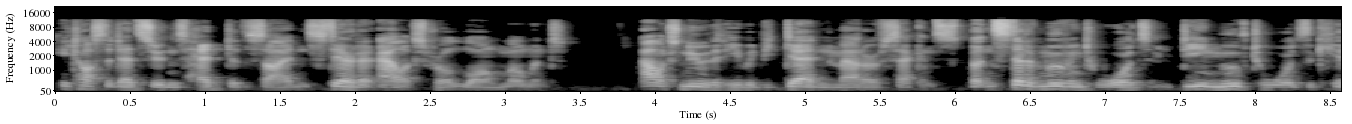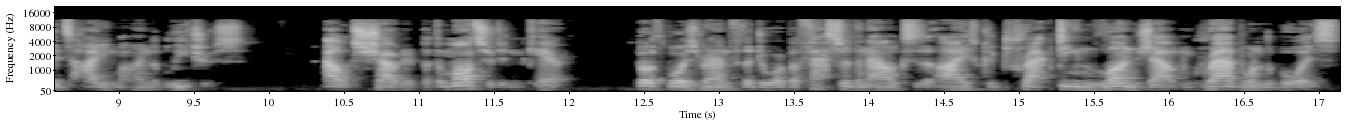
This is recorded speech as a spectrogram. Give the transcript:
He tossed the dead student's head to the side and stared at Alex for a long moment. Alex knew that he would be dead in a matter of seconds, but instead of moving towards him, Dean moved towards the kids hiding behind the bleachers. Alex shouted, but the monster didn't care. Both boys ran for the door, but faster than Alex's eyes could track, Dean lunged out and grabbed one of the boys.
